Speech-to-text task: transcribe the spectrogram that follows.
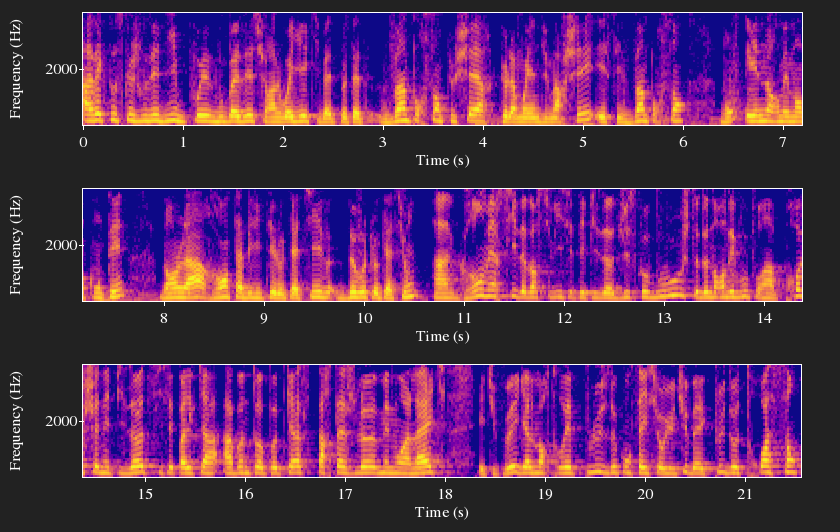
Avec tout ce que je vous ai dit, vous pouvez vous baser sur un loyer qui va être peut-être 20% plus cher que la moyenne du marché et ces 20% vont énormément compter dans la rentabilité locative de votre location. Un grand merci d'avoir suivi cet épisode jusqu'au bout. Je te donne rendez-vous pour un prochain épisode. Si c'est pas le cas, abonne-toi au podcast, partage-le, mets-moi un like et tu peux également retrouver plus de conseils sur YouTube avec plus de 300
